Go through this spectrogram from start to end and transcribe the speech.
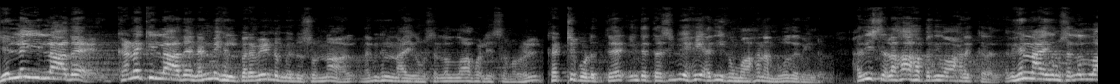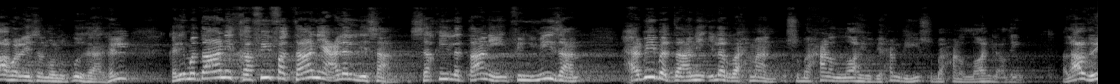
எல்லை இல்லாத கணக்கில்லாத நன்மைகள் பெற வேண்டும் என்று சொன்னால் நபிகள் நாயகம் செல்லல்லாஹு அலிஸ்லாம் அவர்கள் கற்றுக் கொடுத்த இந்த தஸ்பீஹை அதிகமாக நாம் ஓத வேண்டும். ஹதீஸ் அழகாக பதிவாக இருக்கிறது. நபிகள் நாயகம் ஸல்லல்லாஹு அலிஸ்லாம் அவர்கள் கூறுகிறார்கள் கலிமத்தானி கஃபீஃபத்தானி அலல் லிசான் சகீலத்தானி ஃபில் மீசான் ஹபீபத்தானி இலர் ரஹ்மான் சுபஹானல்லாஹி வ சுபஹான் அல்லாஹி அஸீம் அதாவது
